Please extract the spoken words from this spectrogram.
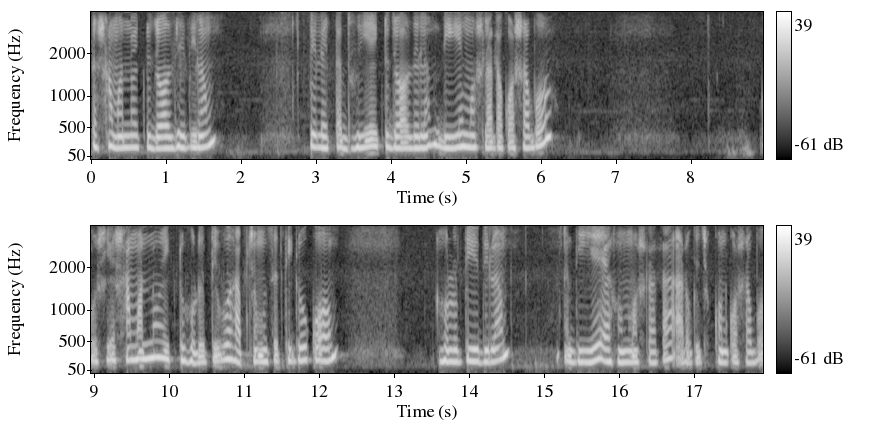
তো সামান্য একটু জল দিয়ে দিলাম। প্লেটটা ধুয়ে একটু জল দিলাম, দিয়ে মশলাটা কষাবো। কষিয়ে সামান্য একটু হলুদ দিব, হাফ চামচের থেকেও কম। হলুদ দিয়ে দিলাম। দিয়ে এখন মশলাটা আরও কিছুক্ষণ কষাবো।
